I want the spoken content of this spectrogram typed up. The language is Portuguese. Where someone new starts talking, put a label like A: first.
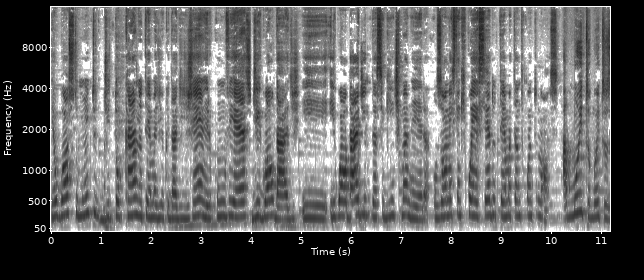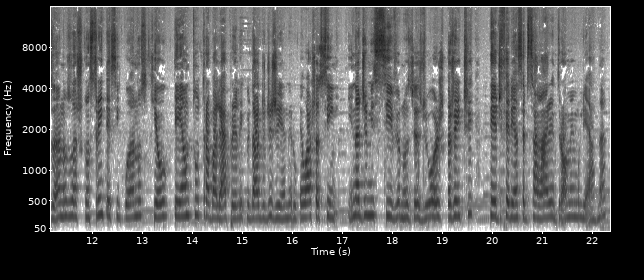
A: Eu gosto muito de tocar no tema de equidade de gênero com um viés de igualdade. E igualdade da seguinte maneira: os homens têm que conhecer do tema tanto quanto nós.
B: Há muito, muitos anos, acho que uns 35 anos, que eu tento trabalhar pela equidade de gênero. Eu acho assim inadmissível nos dias de hoje a gente ter diferença de salário entre homem e mulher, né?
